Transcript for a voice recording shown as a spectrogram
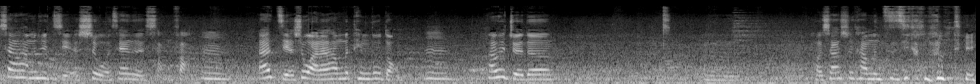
向他们去解释我现在的想法，嗯。然后解释完了他们听不懂，嗯。他会觉得，嗯，好像是他们自己的问题，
